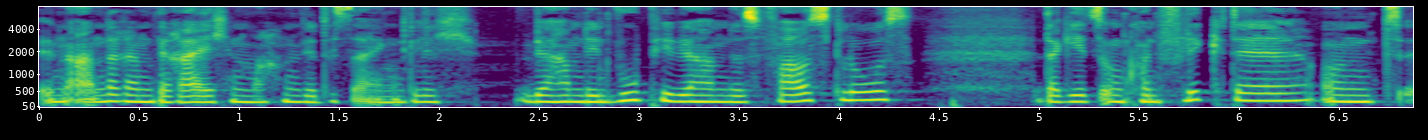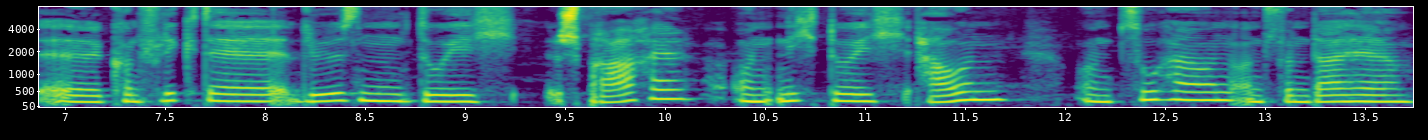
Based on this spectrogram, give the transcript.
in anderen Bereichen machen wir das eigentlich. Wir haben den WUPI, wir haben das Faustlos. Da geht es um Konflikte und äh, Konflikte lösen durch Sprache und nicht durch Hauen und Zuhauen. Und von daher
